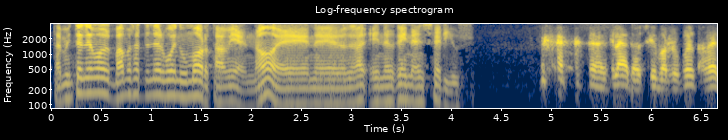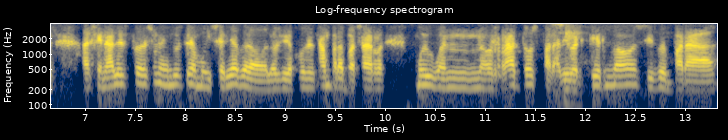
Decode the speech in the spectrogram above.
también tenemos, vamos a tener buen humor también, ¿no? En el, en el Game and Serious. claro, sí, por supuesto. A ver, al final esto es una industria muy seria, pero los videojuegos están para pasar muy buenos ratos, para Sí. divertirnos, sirven para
